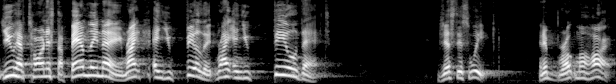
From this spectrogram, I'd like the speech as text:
you have tarnished the family name, right? And you feel it, right? And you feel that just this week. And it broke my heart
